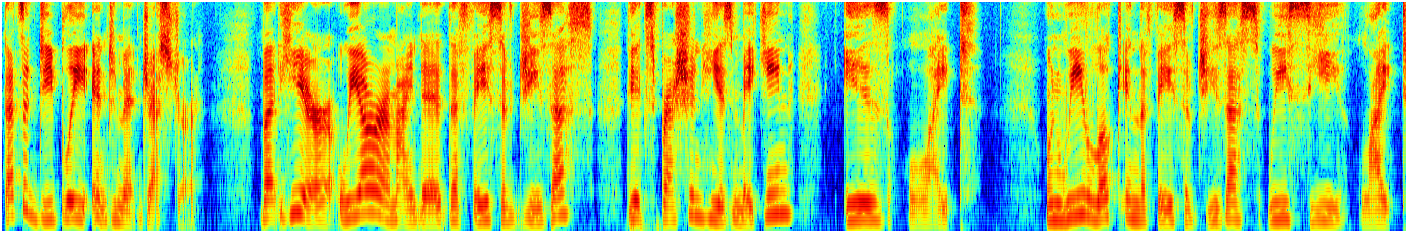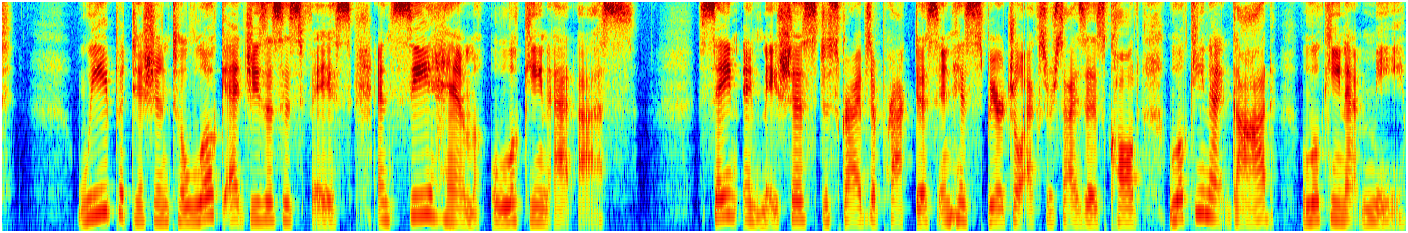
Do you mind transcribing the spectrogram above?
That's a deeply intimate gesture. But here we are reminded the face of Jesus, the expression he is making, is light. When we look in the face of Jesus, we see light we petition to look at Jesus' face and see him looking at us. St. Ignatius describes a practice in his spiritual exercises called looking at God, looking at me,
